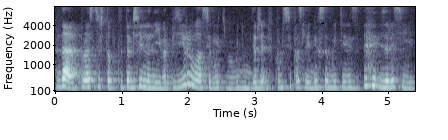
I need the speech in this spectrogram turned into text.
Да, просто чтобы ты там сильно не европезировался, мы тебя будем держать в курсе последних событий из, из России.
